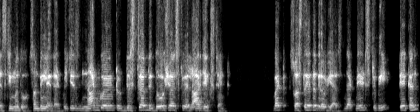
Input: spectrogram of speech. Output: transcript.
Yastimadu something like that which is not going to disturb the doshas to a large extent but swasthayata dravyas that needs to be taken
